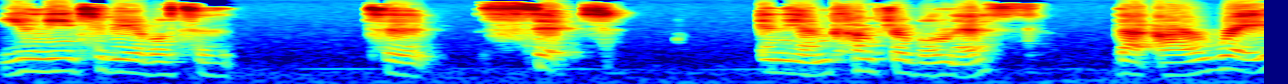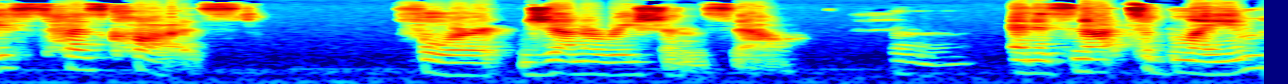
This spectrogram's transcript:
you need to be able to to sit in the uncomfortableness that our race has caused for generations now. Mm. And it's not to blame,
